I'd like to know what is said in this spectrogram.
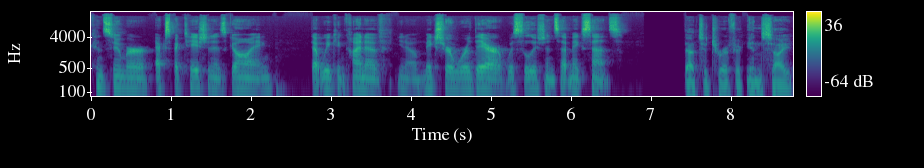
consumer expectation is going, that we can kind of, you know, make sure we're there with solutions that make sense. That's a terrific insight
